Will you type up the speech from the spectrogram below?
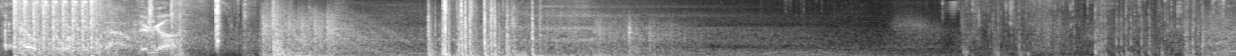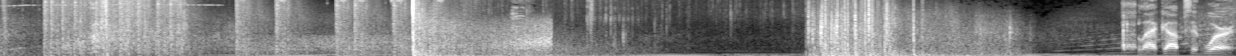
Hellstorm inbound. They're gone. Black Ops at work.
